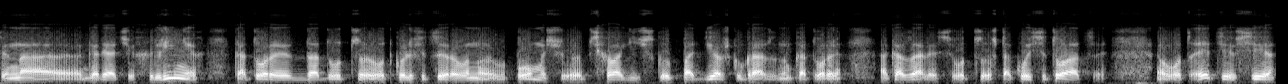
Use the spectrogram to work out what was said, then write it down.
на горячих линиях, которые дадут вот, квалифицированную помощь, психологическую поддержку гражданам, которые оказались вот в такой ситуации. Вот эти все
